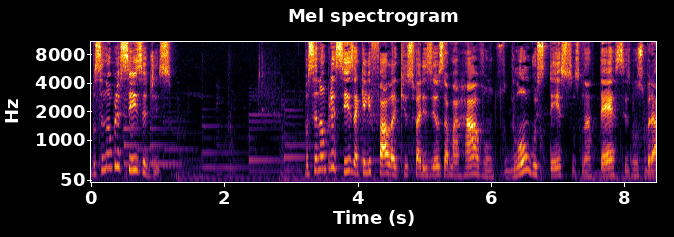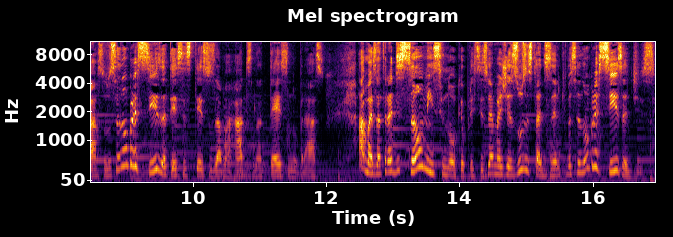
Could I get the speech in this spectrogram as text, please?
você não precisa disso. Você não precisa, aquele fala que os fariseus amarravam longos textos na testa nos braços. Você não precisa ter esses textos amarrados na testa no braço. Ah, mas a tradição me ensinou que eu preciso. É, mas Jesus está dizendo que você não precisa disso.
